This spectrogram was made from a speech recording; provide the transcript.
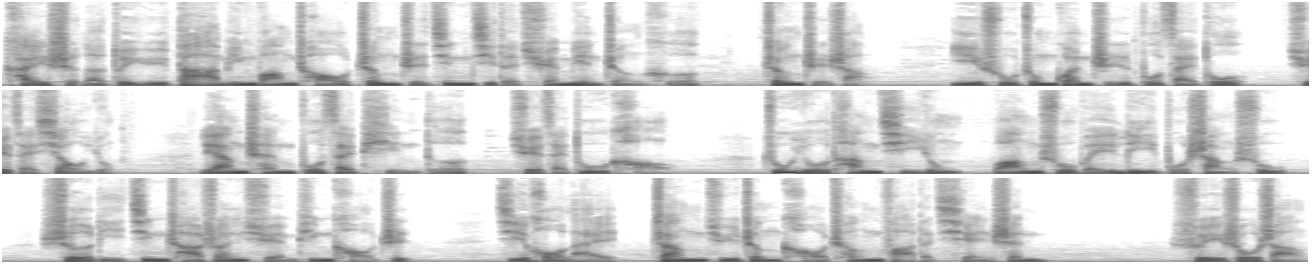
开始了对于大明王朝政治经济的全面整合。政治上，一书中官职不在多，却在效用；良臣不在品德，却在督考。朱佑樘启用王叔为吏部尚书，设立京察专选评考制，及后来张居正考成法的前身。税收上，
